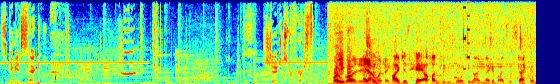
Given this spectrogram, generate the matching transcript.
Just give me a sec. Should have just reversed. What are you what? Yeah, I, what just, Jake? I just hit 149 megabytes a second.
